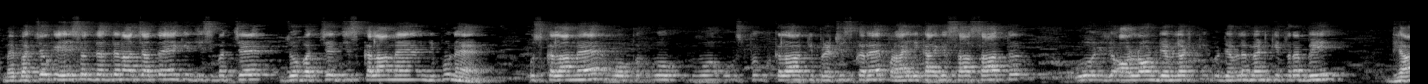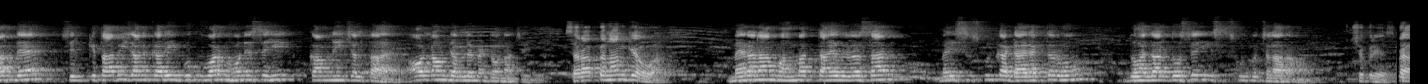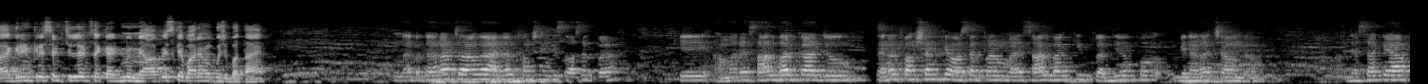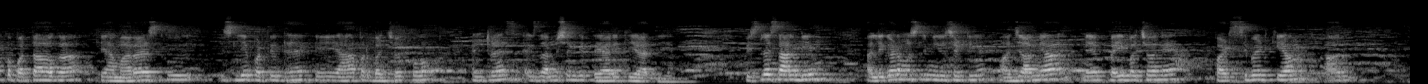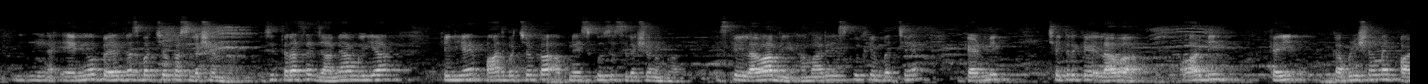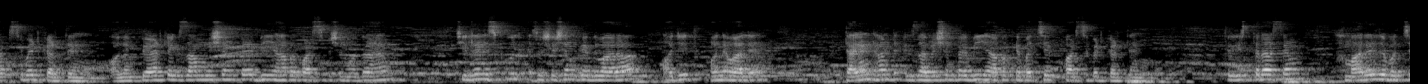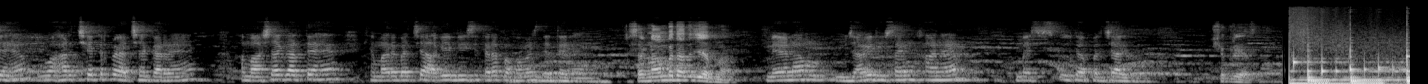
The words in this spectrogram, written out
मैं बच्चों को यही संदेश देना चाहते हैं कि जिस बच्चे जो बच्चे जिस कला में निपुण हैं उस कला में वो वो वो उस कला की प्रैक्टिस करें पढ़ाई लिखाई के साथ साथ वो ऑलराउंड डेवलप डेवलपमेंट की तरफ़ भी ध्यान दें। सिर्फ़ किताबी जानकारी बुक वर्म होने से ही काम नहीं चलता है। ऑलराउंड डेवलपमेंट होना चाहिए। सर आपका नाम क्या हुआ? मेरा नाम मोहम्मद ताहिर हसन मैं इस स्कूल का डायरेक्टर हूँ। 2002 से इस स्कूल को चला रहा हूँ। शुक्रिया sir. Green Crescent children's academy में आप इसके बारे में कुछ बताएँ। मैं बताना चाहूँगा एनुअल फ़ंक्शन के अवसर पर। कि हमारे साल भर का जो एनुअल फ़ंक्शन के अवसर पर मैं साल भर की उपलब्धियों को गिनाना चाहूँगा। जैसा कि आपको पता होगा कि हमारा स्कूल इसलिए प्रसिद्ध है कि यहाँ पर बच्चों को एंट्रेंस एग्जामिनेशन की तैयारी की जाती है। पिछले साल भी अलीगढ़ मुस्लिम यूनिवर्सिटी और जामिया में कई बच्चों ने पार्टिसिपेट किया और एम यू पे दस बच्चों का सिलेक्शन हुआ। इसी तरह से जामिया मिलिया के लिए पाँच बच्चों का अपने स्कूल से सिलेक्शन हुआ। इसके अलावा भी हमारे स्कूल के बच्चे एकेडमिक क्षेत्र के अलावा और भी कई कंपटीशन में पार्टिसिपेट करते हैं। ओलंपियाड के एग्जामिनेशन पे भी यहाँ पर पार्टिसिपेशन होता है। चिल्ड्रन स्कूल एसोसिएशन के द्वारा आयोजित होने वाले टैलेंट हंट एग्जामिनेशन पर भी यहाँ पर के बच्चे पार्टिसिपेट करते हैं। तो इस तरह से हमारे जो बच्चे हैं, वो हर क्षेत्र पर अच्छा कर रहे हैं। हम आशा करते हैं कि हमारे बच्चे आगे भी इसी तरह परफॉर्मेंस देते रहें। सर, नाम बता दीजिए अपना। मेरा नाम मुजाहिद हुसैन खान है। मैं स्कूल का प्राचार्य हूँ। शुक्रिया सर।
